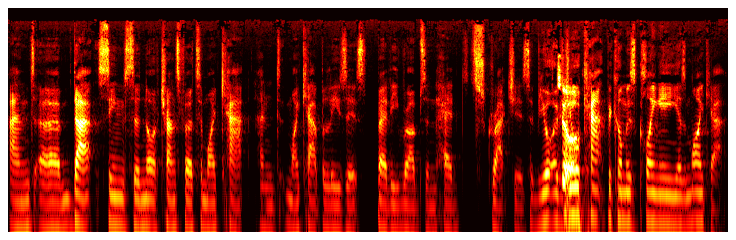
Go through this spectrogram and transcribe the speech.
And um, that seems to not have transferred to my cat, and my cat believes it's belly rubs and head scratches. Have your, has Sure. your cat become as clingy as my cat?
